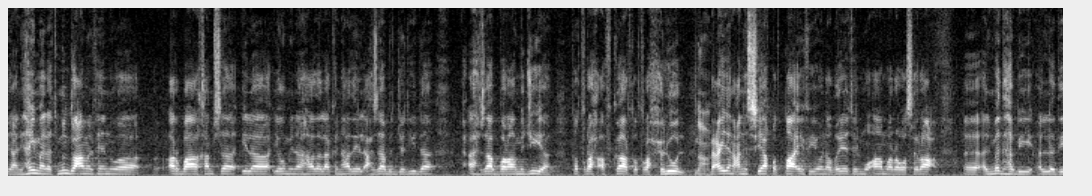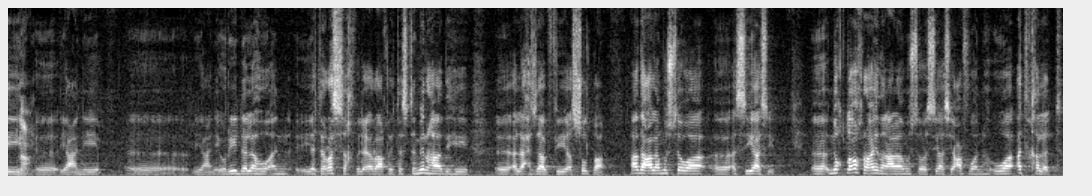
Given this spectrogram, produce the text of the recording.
يعني هيمنت منذ عام 2004 5 إلى يومنا هذا لكن هذه الأحزاب الجديدة أحزاب برامجية تطرح أفكار تطرح حلول نعم. بعيدا عن السياق الطائفي ونظرية المؤامرة وصراع المذهبي الذي نعم. يعني آه، يعني أريد له أن يترسخ في العراق لتستمر هذه آه، الأحزاب في السلطة هذا على مستوى آه، السياسي نقطة أخرى أيضا على المستوى السياسي عفوا هو أدخلت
